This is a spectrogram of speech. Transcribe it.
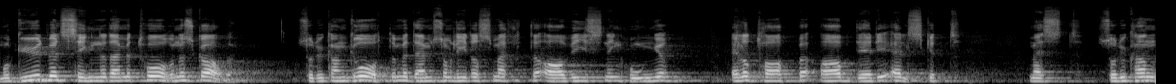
Må Gud velsigne deg med tårenes gave, så du kan gråte med dem som lider smerte, avvisning, hunger eller tapet av det de elsket mest, så du kan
